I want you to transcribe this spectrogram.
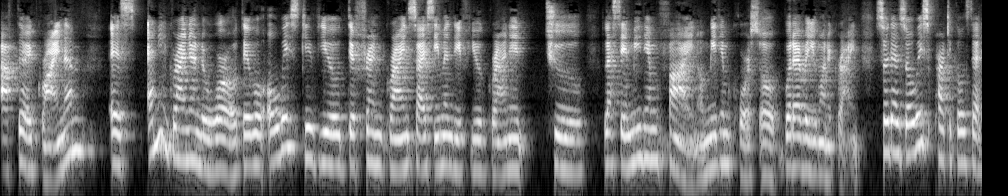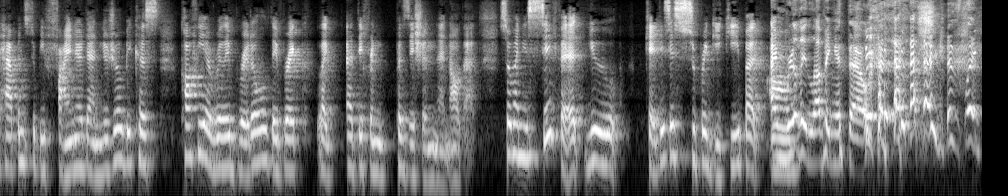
after I grind them is any grinder in the world, they will always give you different grind size, even if you grind it to, let's say, medium fine or medium coarse or whatever you want to grind. So there's always particles that happens to be finer than usual because coffee are really brittle. They break like at different position and all that. So when you sieve it, you okay, this is super geeky, but I'm um, really loving it though. Because like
